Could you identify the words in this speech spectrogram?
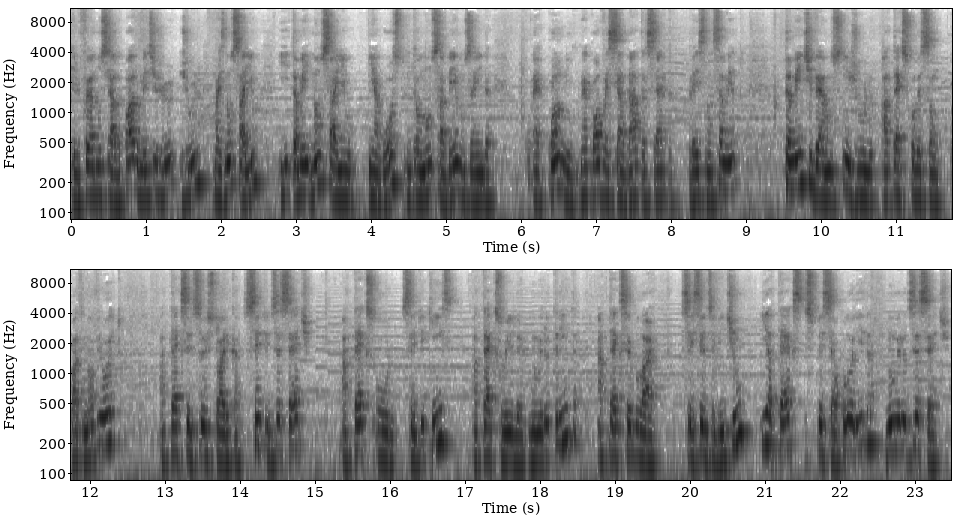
que ele foi anunciado para o mês de julho, mas não saiu e também não saiu em agosto, então não sabemos ainda é, quando, né, qual vai ser a data certa para esse lançamento. Também tivemos em julho a Tex Coleção 498, a Tex Edição Histórica 117, a Tex Ouro 115, a Tex Wheeler número 30, a Tex Regular 621 e a Tex Especial Colorida número 17.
